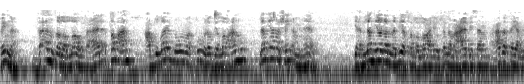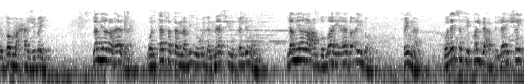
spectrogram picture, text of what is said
فهمنا فأنزل الله تعالى. طبعا عبد الله بن أم مكتوم رضي الله عنه لم يرى شيئا من هذا. يعني لم يرى النبي صلى الله عليه وسلم عابسا عبث يعني ضم حاجبيه. لم يرى هذا. والتفت النبي إلى الناس يكلمهم. لم يرى عبد الله هذا أيضا. فهمنا؟ وليس في قلب عبد الله شيء.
